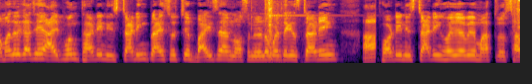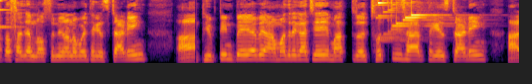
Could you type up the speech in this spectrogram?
আমাদের কাছে আইফোন থার্টিন স্টার্টিং প্রাইস হচ্ছে বাইশ হাজার নশো নিরানব্বই থেকে স্টার্টিং আর ফোরটিন স্টার্টিং হয়ে যাবে মাত্র সাতাশ হাজার নশো নিরানব্বই থেকে স্টার্টিং আর ফিফটিন পেয়ে যাবে আমাদের কাছে মাত্র ছত্রিশ হাজার থেকে স্টার্টিং আর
